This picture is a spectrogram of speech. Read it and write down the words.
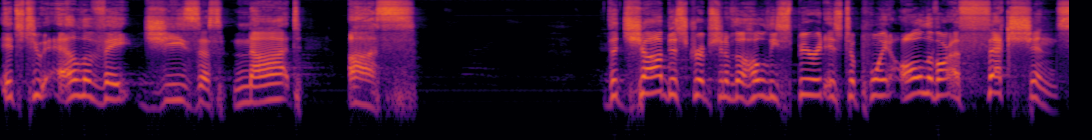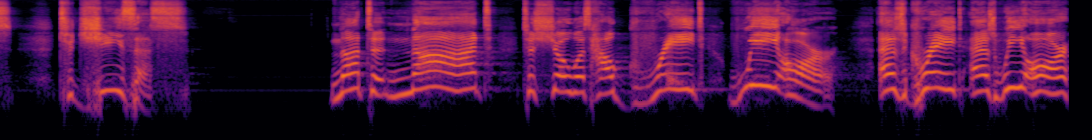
It's to elevate Jesus, not us. The job description of the Holy Spirit is to point all of our affections to Jesus. Not to not to show us how great we are. As great as we are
